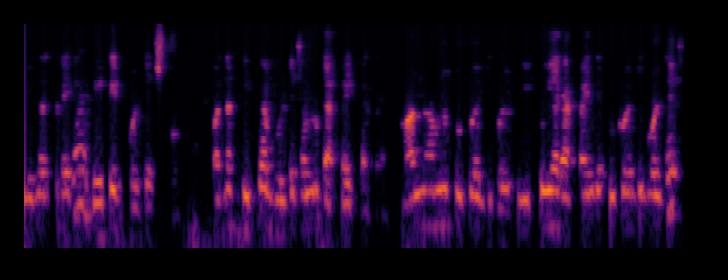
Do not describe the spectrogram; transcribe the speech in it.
मेजर करेगा रेटेड वोल्टेज को। मतलब कितना वोल्टेज हम लोग अप्लाई कर रहे हैं। मान लो हम लोग 220 वोल्ट टू ईयर अप्लाई 220 वोल्टेज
